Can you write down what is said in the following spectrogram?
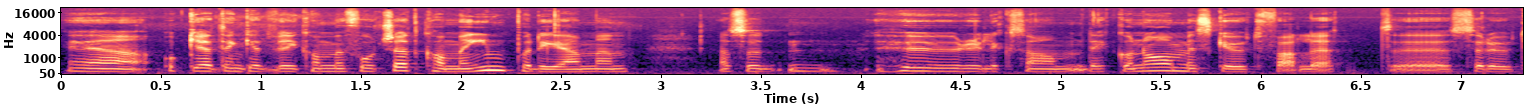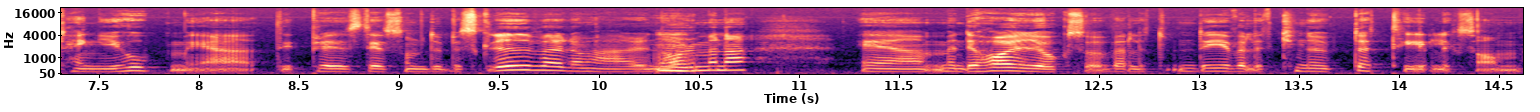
Eh, och jag tänker att vi kommer fortsatt komma in på det men alltså, mm, hur liksom det ekonomiska utfallet eh, ser ut hänger ihop med precis det som du beskriver, de här Mm. normerna. Eh, men det, har ju också väldigt, det är väldigt knutet till liksom,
